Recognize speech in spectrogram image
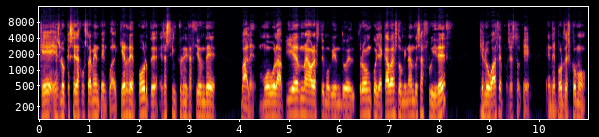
que es lo que se da justamente en cualquier deporte, esa sincronización de, vale, muevo la pierna, ahora estoy moviendo el tronco y acabas dominando esa fluidez que luego hace pues esto, que en deportes como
